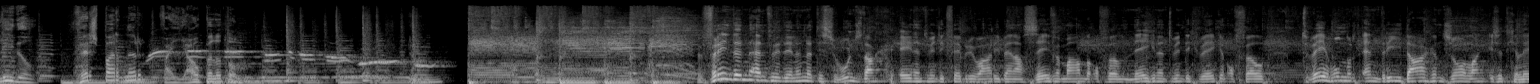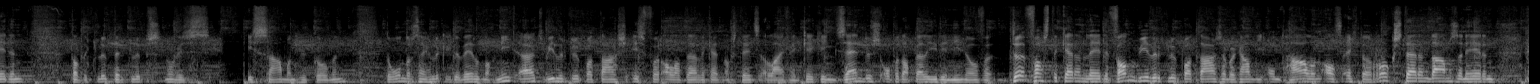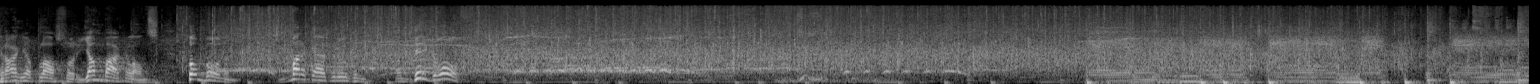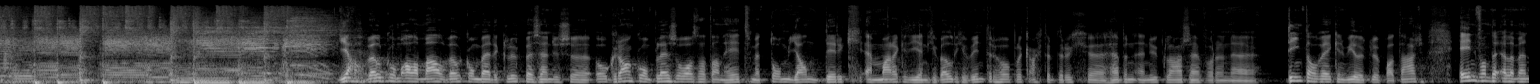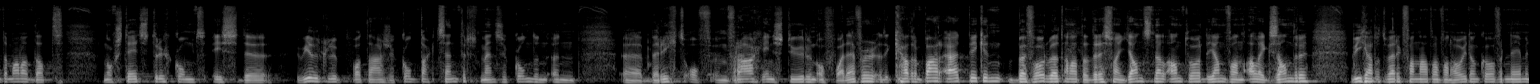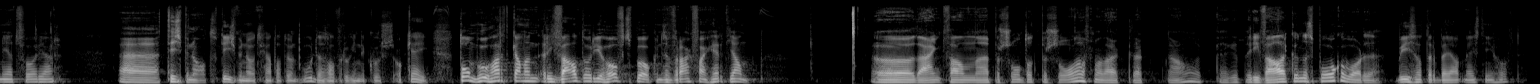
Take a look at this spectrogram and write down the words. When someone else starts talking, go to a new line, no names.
Lidl, verspartner van jouw peloton.
Vrienden en vriendinnen, het is woensdag 21 februari, bijna zeven maanden, ofwel 29 weken, ofwel 203 dagen. Zo lang is het geleden dat de Club der Clubs nog eens is samengekomen. De wonderen zijn gelukkig de wereld nog niet uit. Wielerclub Wattage is voor alle duidelijkheid nog steeds alive en kicking. Zijn dus op het appel hier in Ninove de vaste kernleden van Wielerclub Wattage. En we gaan die onthalen als echte rocksterren, dames en heren. Graag je applaus voor Jan Bakelands, Tom Bonen, Mark Uitroeven en Dirk Wolf. Ja, welkom allemaal. Welkom bij de club. Wij zijn dus uh, au grand complet, zoals dat dan heet, met Tom, Jan, Dirk en Mark, die een geweldige winter hopelijk achter de rug uh, hebben en nu klaar zijn voor een uh, tiental weken wielerclub wattage. Een van de elementen, mannen, dat nog steeds terugkomt, is de wielerclub wattage contactcenter. Mensen konden een bericht of een vraag insturen of whatever. Ik ga er een paar uitpikken, bijvoorbeeld aan het adres van Jan, snel antwoorden. Jan van Alexandre. Wie gaat het werk van Nathan van Hooijdonk overnemen in het voorjaar?
Uh, Tisbenoot.
Tisbenoot gaat dat doen. Oeh, dat is al vroeg in de koers. Oké. Tom, hoe hard kan een rivaal door je hoofd spoken? Dat is een vraag van Gert-Jan.
Uh, dat hangt van uh, persoon tot persoon af, maar dat, dat, nou, rivalen kunnen spoken worden.
Wie zat er bij jou het meest in je hoofd?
